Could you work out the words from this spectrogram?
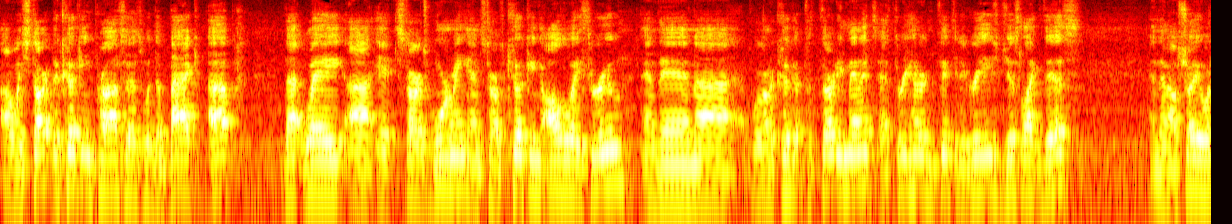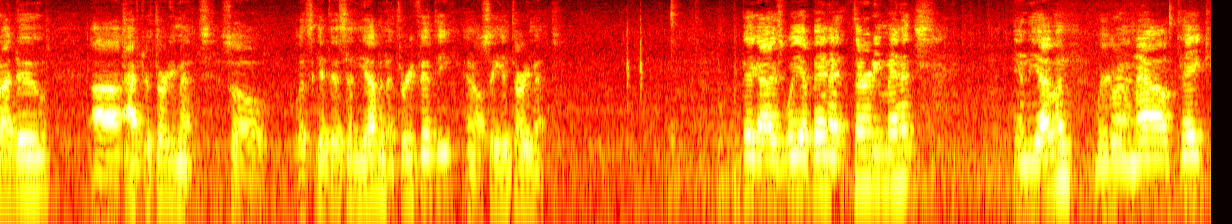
Uh, we start the cooking process with the back up. That way uh, it starts warming and starts cooking all the way through. And then uh, we're going to cook it for 30 minutes at 350 degrees, just like this. And then I'll show you what I do uh, after 30 minutes. So let's get this in the oven at 350 and I'll see you in 30 minutes. Okay guys, we have been at 30 minutes in the oven. We're going to now take,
